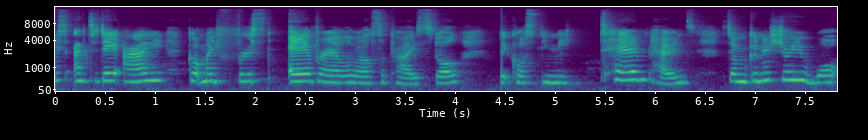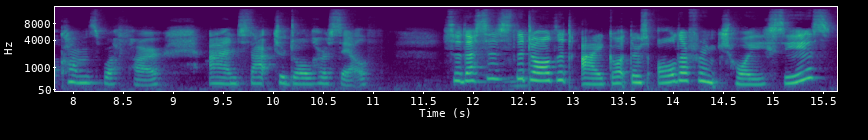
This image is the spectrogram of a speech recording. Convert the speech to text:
guys and today I got my first ever LOL surprise doll that cost me £10 so I'm going to show you what comes with her and that's your doll herself. So this is the doll that I got. There's all different choices.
